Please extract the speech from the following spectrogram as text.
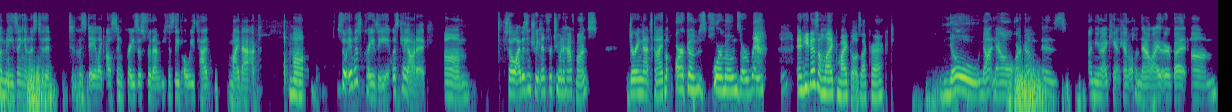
amazing in this to the to this day like i'll sing praises for them because they've always had my back mm-hmm. um, so it was crazy it was chaotic um, So I was in treatment for two and a half months. During that time, Arkham's hormones are racing. And he doesn't like Michael, is that correct? No, not now. Arkham is, I mean, I can't handle him now either, but um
